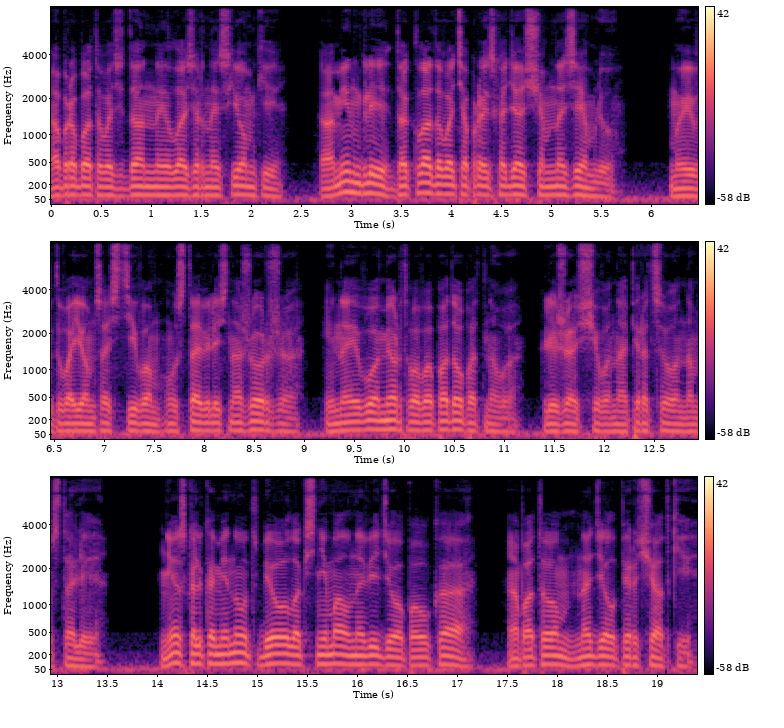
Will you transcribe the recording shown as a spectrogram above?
обрабатывать данные лазерной съемки, а Мингли докладывать о происходящем на Землю. Мы вдвоем со Стивом уставились на Жоржа и на его мертвого подопытного, лежащего на операционном столе. Несколько минут биолог снимал на видео паука, а потом надел перчатки.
